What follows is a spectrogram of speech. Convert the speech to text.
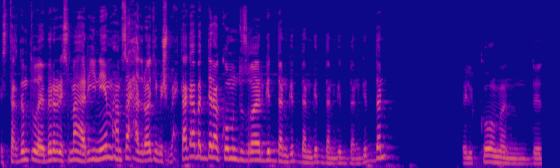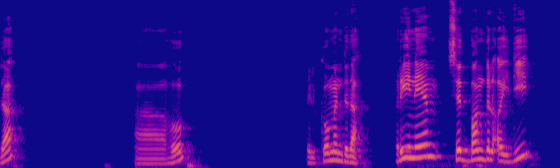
استخدمت library اسمها rename همسحها دلوقتي مش محتاجه ابدلها command صغير جدا جدا جدا جدا جدا. ال command ده. أهو. ال command ده. rename set bundle ID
